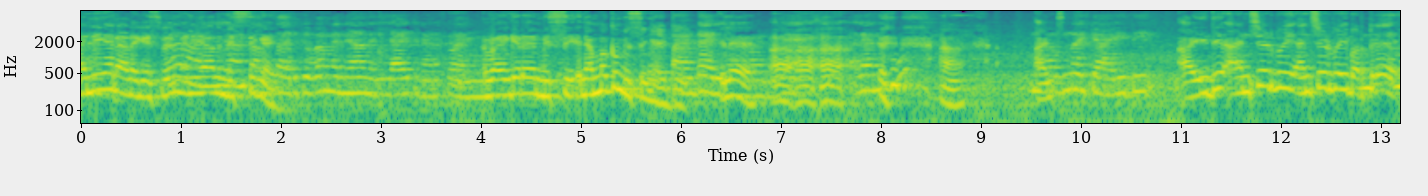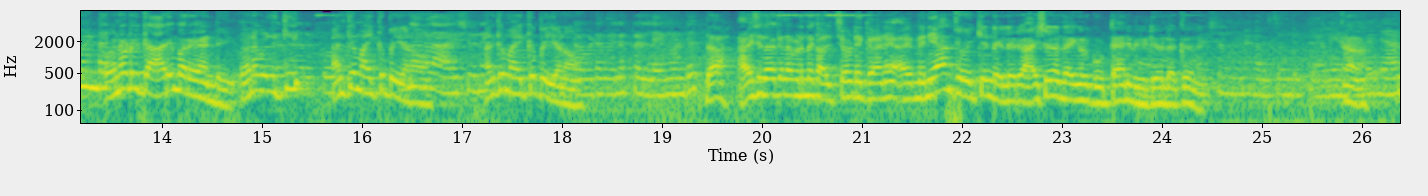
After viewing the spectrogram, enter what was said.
അനിയനാണ്. ഗസ് മിനിയാന്ന് മിസ്സിങ് ആയി. ഭയങ്കര മിസ്സിങ് നമ്മക്കും മിസ്സിങ് ആയി പോയി ഇല്ലേ? ആ ആ ആ. ആ. ഇത് അൻഷോട് പോയി അൻഷോട് പോയി ബർത്ത്ഡേ. അവനോട് ഒരു കാര്യം പറയാണ്ട് അവനെ വിളിക്ക്. എനിക്ക് മൈക്കപ്പ് ചെയ്യണോ? എനിക്ക് മൈക്കപ്പ് ചെയ്യണോ? ദാ ആയിഷ ഇതാക്കണ ഇവിടുന്ന് കളിച്ചോണ്ടിരിക്കാണ്. മിനിയാൻ ചോദിക്കണ്ടല്ലോ ഒരു ആയിഷ എന്താ നിങ്ങൾ കൂട്ടാൻ വീഡിയോയിലൊക്കെ. ഞാൻ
